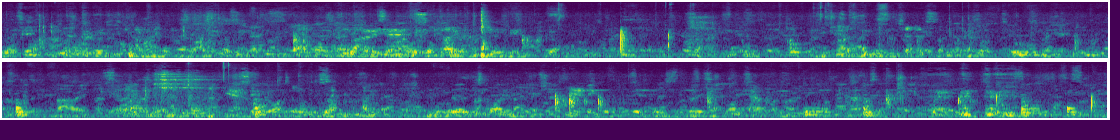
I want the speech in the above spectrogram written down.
words, wasn't it? That's all right.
